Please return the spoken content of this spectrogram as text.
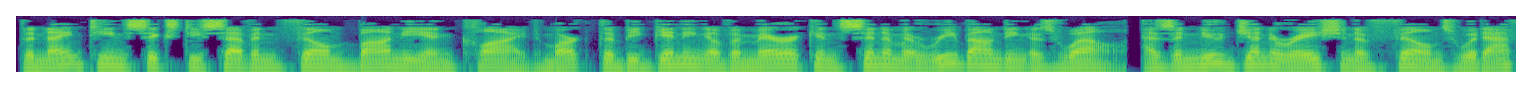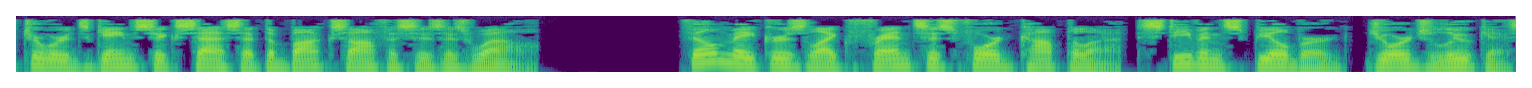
The 1967 film Bonnie and Clyde marked the beginning of American cinema rebounding as well, as a new generation of films would afterwards gain success at the box offices as well. Filmmakers like Francis Ford Coppola, Steven Spielberg, George Lucas,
